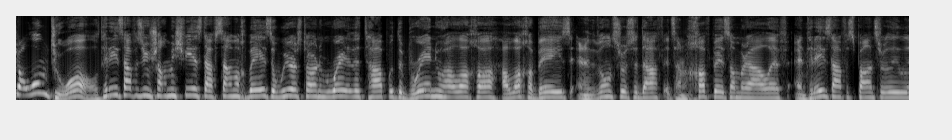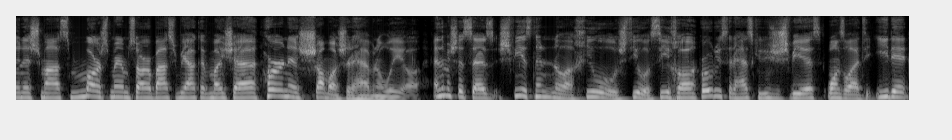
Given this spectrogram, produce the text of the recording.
Shalom to all. Today's office Yerushalmi Shvias Daf Samach Beis, and we are starting right at the top with the brand new halacha, halacha Beis, and in the Vilna Source Daf, it's on Chav Beis Amar Aleph, and today's daf is sponsored Lilu Nishmas, Mars Merim Sarah Basar Yaakov Moshe, her Neshama should have an aliyah. And the Mishnah says, Shvias Nitin Lachilu L'Shtil Asicha, produce that has Kedusha Shvias, one's allowed to eat it,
